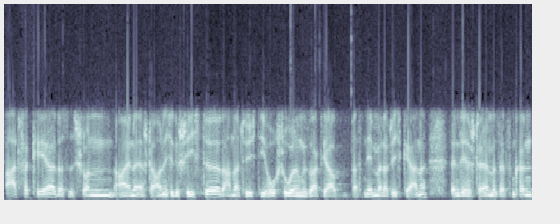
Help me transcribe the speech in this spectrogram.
Radverkehr, das ist schon eine erstaunliche Geschichte. Da haben natürlich die Hochschulen gesagt, ja, das nehmen wir natürlich gerne, wenn sie hier Stellen besetzen können.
